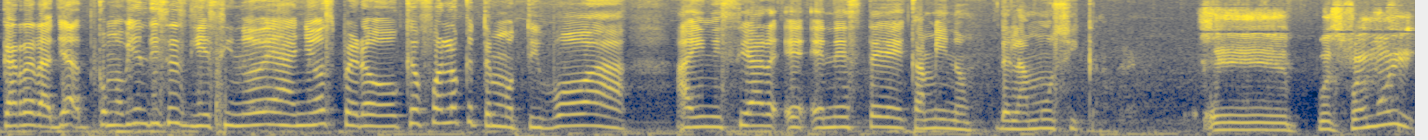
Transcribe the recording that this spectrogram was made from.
carrera? Ya, como bien dices, 19 años, pero ¿qué fue lo que te motivó a, a iniciar en este camino de la música? Eh, pues fue muy,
